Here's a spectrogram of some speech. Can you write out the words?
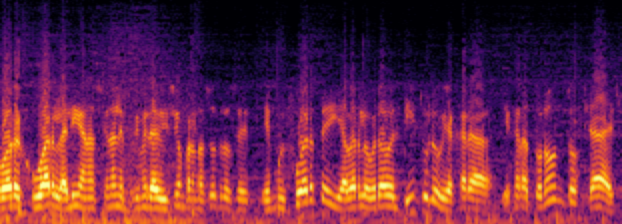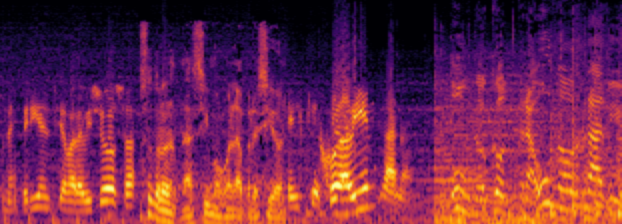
Poder jugar la Liga Nacional en Primera División para nosotros es, es muy fuerte y haber logrado el título, viajar a, viajar a Toronto, ya es una experiencia maravillosa. Nosotros nacimos con la presión. El que juega bien, gana. Uno contra Uno Radio.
